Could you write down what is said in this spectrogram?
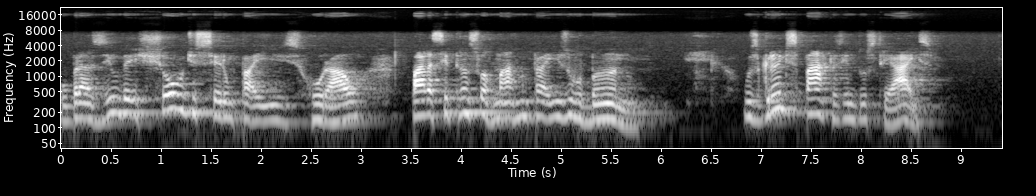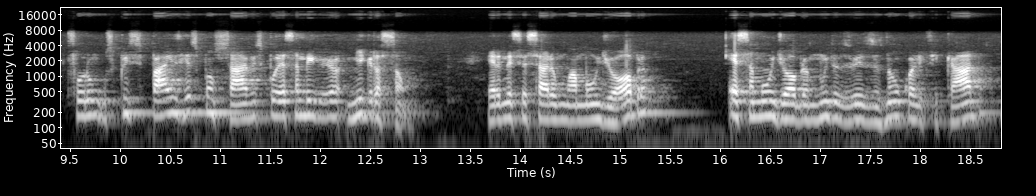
O Brasil deixou de ser um país rural para se transformar num país urbano. Os grandes parques industriais foram os principais responsáveis por essa migração. Era necessária uma mão de obra, essa mão de obra muitas vezes não qualificada,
